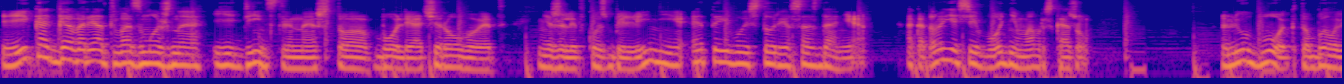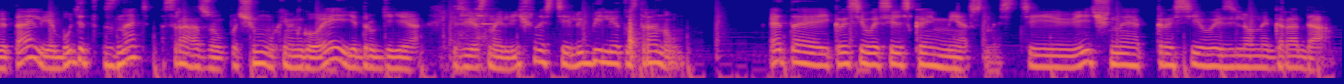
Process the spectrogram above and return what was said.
и, как говорят, возможно, единственное, что более очаровывает, нежели вкус Беллини, это его история создания, о которой я сегодня вам расскажу. Любой, кто был в Италии, будет знать сразу, почему Хемингуэй и другие известные личности любили эту страну. Это и красивая сельская местность, и вечные красивые зеленые города –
